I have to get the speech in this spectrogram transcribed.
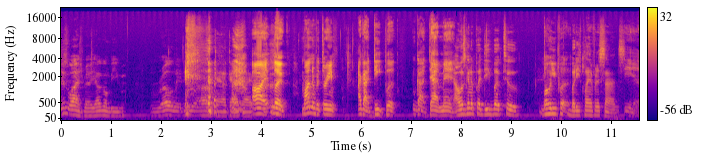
Just watch, bro. Y'all gonna be rolling. okay, okay, okay. All right, look, my number three. I got D Book. I got that man. I was gonna put D Book too, But who you put? but he's playing for the Suns. yeah.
